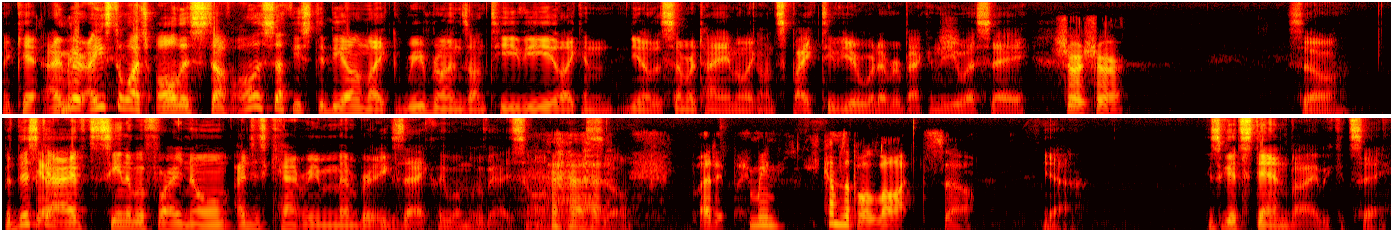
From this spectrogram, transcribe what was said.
I can't. I remember. I used to watch all this stuff. All this stuff used to be on like reruns on TV, like in you know the summertime, like on Spike TV or whatever back in the USA. Sure, sure. So, but this Yeah. guy, I've seen him before. I know him. I just can't remember exactly what movie I saw him in. So, But I mean, he comes up a lot. So yeah, he's a good standby, we could say.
